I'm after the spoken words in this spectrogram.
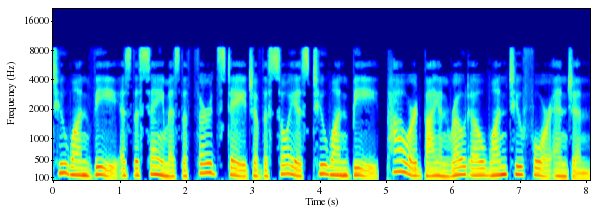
21V is the same as the third stage of the Soyuz 21B, powered by an RD 0124 engine.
